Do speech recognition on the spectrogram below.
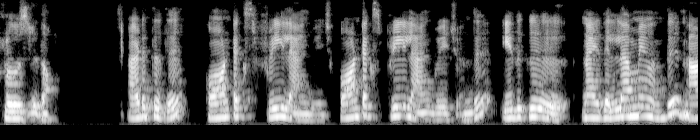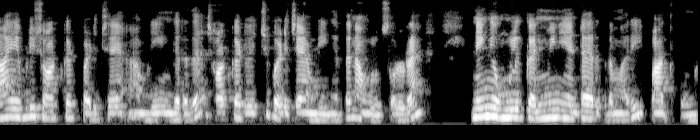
க்ளோஸ்டு தான். அடுத்தது context free language context free language வந்து இதுக்கு நான் இது எல்லாமே வந்து நான் எப்படி ஷார்ட்கட் படிச்சேன் அப்படிங்கிறத ஷார்ட்கட் வச்சு படிச்சேன் அப்படிங்கிறத நான் உங்களுக்கு சொல்றேன். நீங்க உங்களுக்கு கன்வீனியன்ட்டா இருக்கிற மாதிரி பாத்துக்கோங்க.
